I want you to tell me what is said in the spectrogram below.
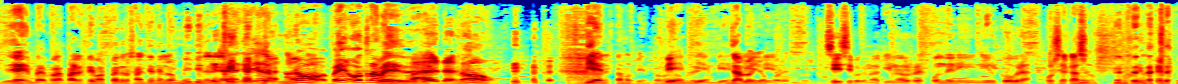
Bien, pa- pa- parecemos Pedro Sánchez en los mítines. Ya, ya, ya. No, ve, otra vez. No. Bien, estamos bien todos. Bien, hombre. bien, bien. Ya hablo bien, yo bien. por esto. Sí, sí, porque no, aquí no responde ni, ni el cobra. Por si acaso.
